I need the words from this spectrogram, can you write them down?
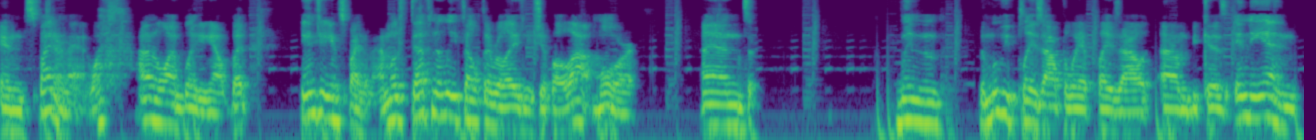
and Spider Man. I don't know why I'm blanking out, but MJ and Spider Man. I most definitely felt their relationship a lot more. And when the movie plays out the way it plays out, um, because in the end,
